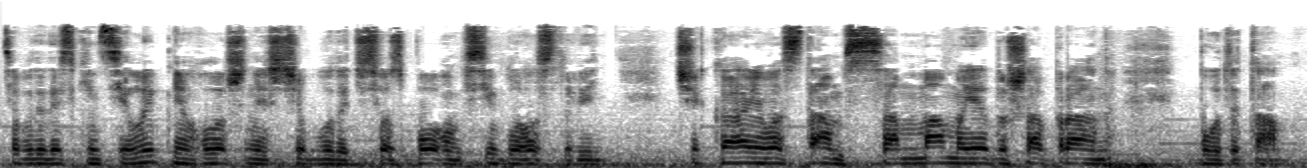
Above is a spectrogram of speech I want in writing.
Це буде десь в кінці липня. Оголошення ще будуть. Все з Богом, всім благословінь. Чекаю вас там. Сама моя душа прагне бути там.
